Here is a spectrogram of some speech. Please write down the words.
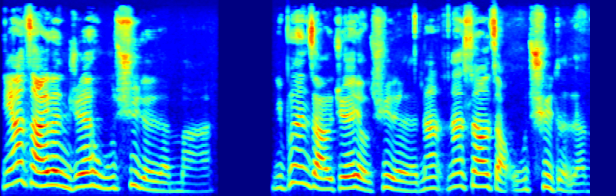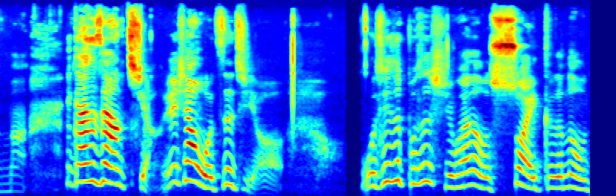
你要找一个你觉得无趣的人吗？你不能找觉得有趣的人，那那是要找无趣的人吗？应该是这样讲，因为像我自己哦。我其实不是喜欢那种帅哥，那种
